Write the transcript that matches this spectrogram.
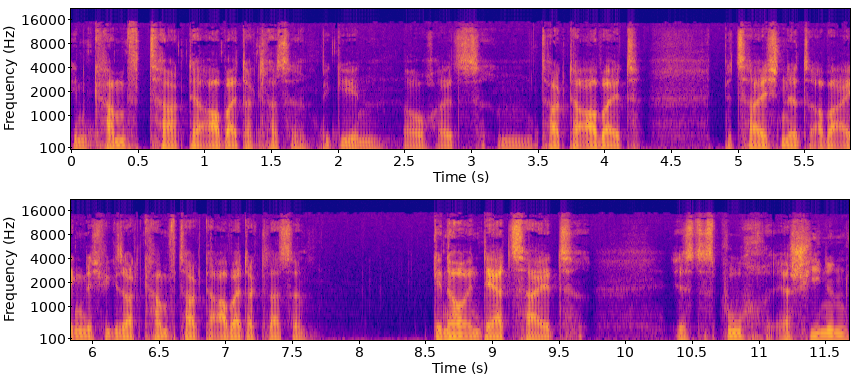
den Kampftag der Arbeiterklasse begehen, auch als ähm, Tag der Arbeit bezeichnet, aber eigentlich, wie gesagt, Kampftag der Arbeiterklasse. Genau in der Zeit ist das Buch erschienen.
